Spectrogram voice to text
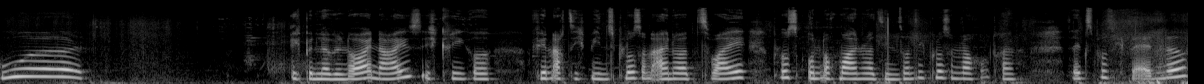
Cool. Ich bin Level 9, nice. Ich kriege 84 Beans plus und 102 plus und nochmal 127 plus und noch 306 plus. Ich beende.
